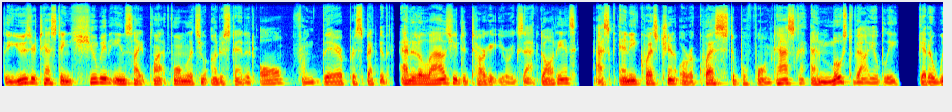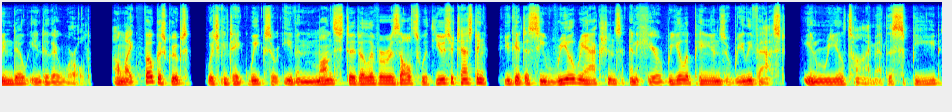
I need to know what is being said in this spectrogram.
The user testing human insight platform lets you understand it all from their perspective, and it allows you to target your exact audience, ask any question or request to perform tasks, and most valuably, get a window into their world. Unlike focus groups, which can take weeks or even months to deliver results with user testing, you get to see real reactions and hear real opinions really fast, in real time, at the speed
